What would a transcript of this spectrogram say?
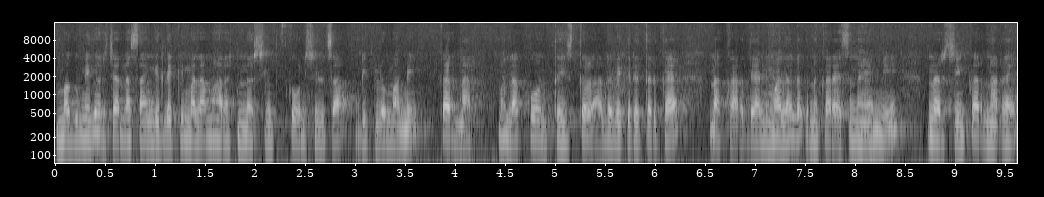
मग मी घरच्यांना सांगितलं की मला महाराष्ट्र नर्सिंग कौन्सिलचा डिप्लोमा मी करणार. मला कोणतंही स्थळ आलं वगैरे तर काय नकार द्या आणि मला लग्न करायचं नाही मी नर्सिंग करणार आहे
